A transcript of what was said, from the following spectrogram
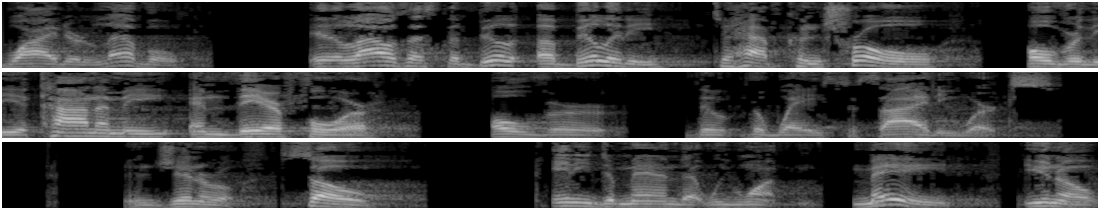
wider level, it allows us the ability to have control over the economy and therefore over the, the way society works in general. So, any demand that we want made, you know,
